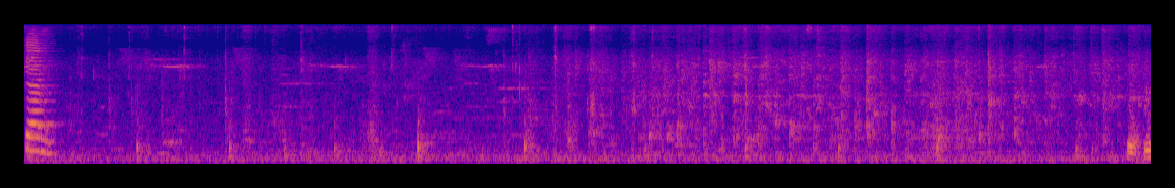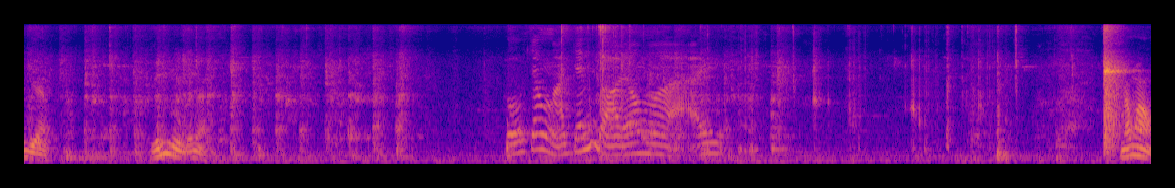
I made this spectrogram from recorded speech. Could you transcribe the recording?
kênh chuột nó vàng lính luôn cả nhà Của cháu ngoại chín rồi ông ngoại? Nóng không?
